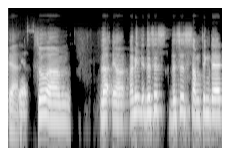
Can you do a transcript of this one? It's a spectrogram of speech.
Yeah. yes. So um, The, uh, I mean, this is this is something that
